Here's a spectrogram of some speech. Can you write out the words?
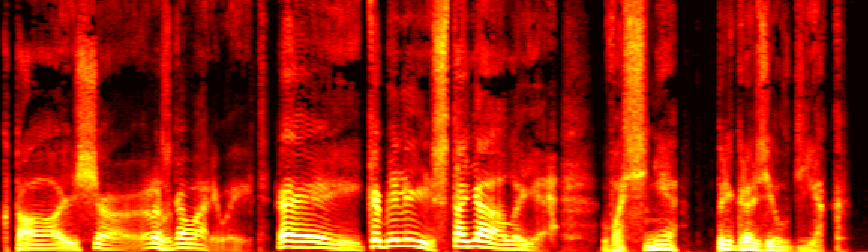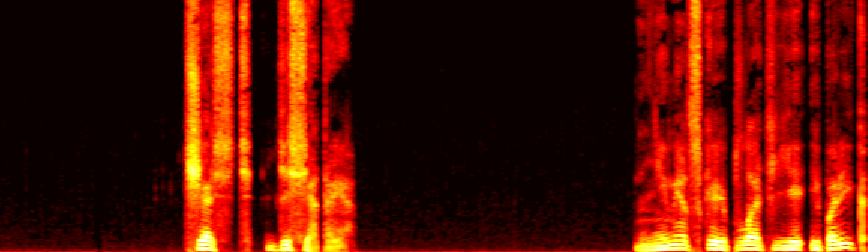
Кто еще разговаривает? Эй, кобели стоялые! Во сне пригрозил дьяк. Часть десятая Немецкое платье и парик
